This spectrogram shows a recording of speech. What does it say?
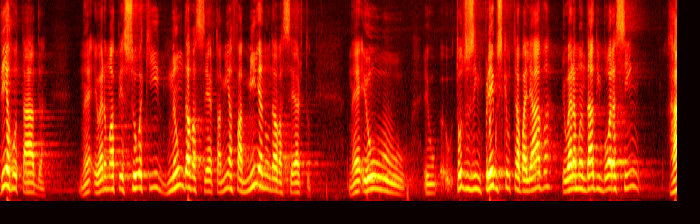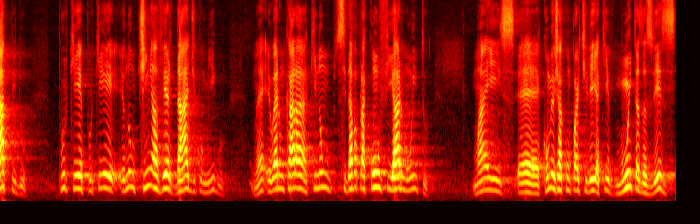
derrotada. Né? Eu era uma pessoa que não dava certo, a minha família não dava certo. Né? Eu, eu, todos os empregos que eu trabalhava, eu era mandado embora assim, rápido. Por quê? Porque eu não tinha a verdade comigo. Né? Eu era um cara que não se dava para confiar muito mas é, como eu já compartilhei aqui muitas das vezes,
